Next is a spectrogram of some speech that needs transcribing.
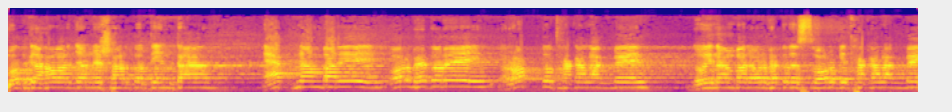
মদগা হওয়ার জন্য শর্ত তিনটা। এক নাম্বারে ওর ভেতরে রক্ত থাকা লাগবে, দুই নাম্বারে ওর ভেতরে চর্বি থাকা লাগবে,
